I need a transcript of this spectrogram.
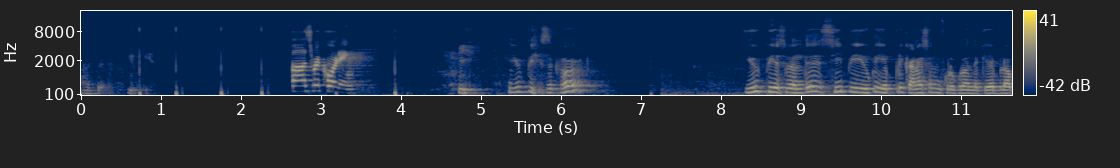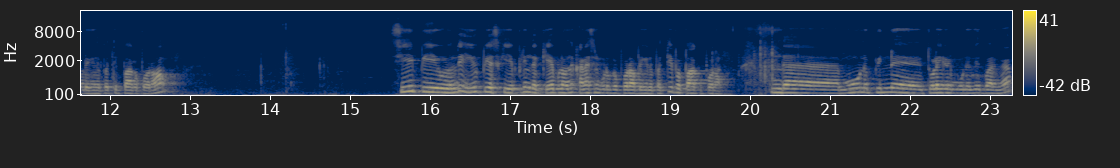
யூபிஎஸ் Pause recording. யூபிஎஸ்ஸுக்கும் யூபிஎஸ்லேருந்து சிபியூக்கு எப்படி கனெக்ஷன் கொடுக்குறோம் இந்த கேபிள் அப்படிங்கிறத பற்றி பார்க்க போகிறோம் CPU வந்து யூபிஎஸ்க்கு எப்படி இந்த கேபிளை வந்து கனெக்ஷன் கொடுக்க போகிறோம் அப்படிங்கிறத பற்றி இப்போ பார்க்க போகிறோம் இந்த மூணு பின்னு துளைகள் மூணு இது பாருங்கள்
